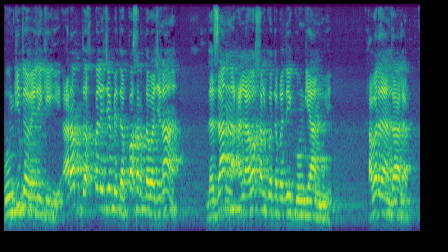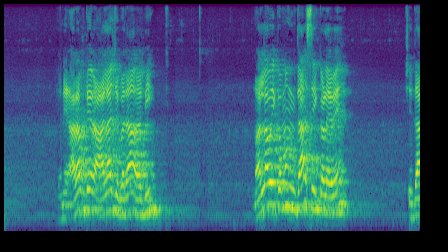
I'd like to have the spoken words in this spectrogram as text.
ګونګي ته ویل کېږي عرب د خپل جبه د فخر د وجنا د ځان علاوه خلکو ته بدی ګونګيان وي خبر ده انځاله یعنی عرب ډیر اعلی جبه دا عربي نو الله وی کوم داسې کړي وي چې دا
